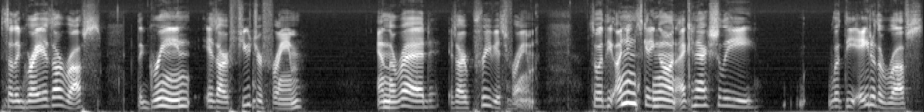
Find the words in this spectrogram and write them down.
So the gray is our roughs. The green is our future frame, and the red is our previous frame. So with the onion skinning on, I can actually, with the aid of the roughs,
